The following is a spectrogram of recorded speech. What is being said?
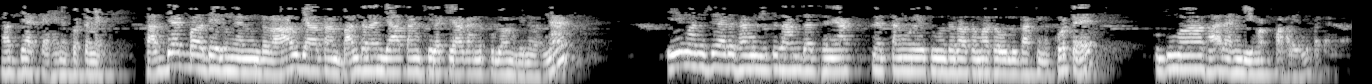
සද්දයක් ඇහෙනකොටම සද්දයක් බව තේරුම් ගන්නට රාහු ජාතන් බන්ධනං ජාතන් කියලා කියා ගන්න පුළුවන් වෙනවා නේද? ඒ මිනිසයාට සංගීත සම්දර්ශනයක් නැත්නම් ඔය සුවඳ රස මත උළු දකින්නකොට පුදුමාකාර හැඟීමක් පහළ වෙන්න පටන් ගන්නවා.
